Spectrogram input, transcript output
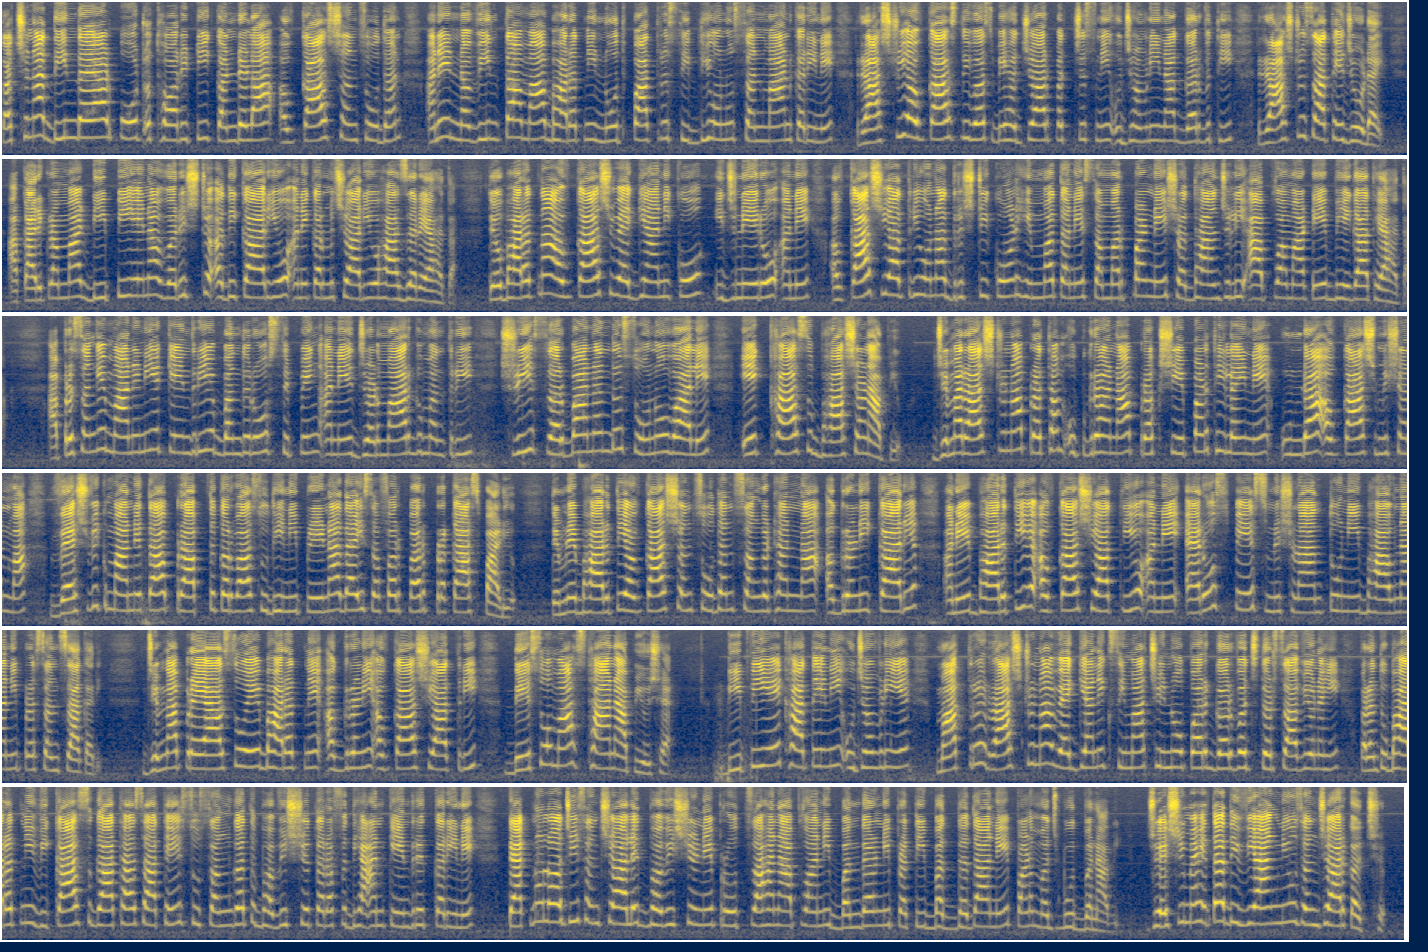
કચ્છના Deendayal port authority, Kandla, અવકાશ સંશોધન અને નવીનતામાં ભારતની નોંધપાત્ર સિદ્ધિઓનું સન્માન કરીને રાષ્ટ્રીય અવકાશ દિવસ બે હજાર પચીસની ઉજવણીના ગર્વથી રાષ્ટ્ર સાથે જોડાઈ. આ કાર્યક્રમમાં ડીપીએના વરિષ્ઠ અધિકારીઓ અને કર્મચારીઓ હાજર રહ્યા હતા. તેઓ ભારતના અવકાશ વૈજ્ઞાનિકો, ઇજનેરો અને અવકાશયાત્રીઓના દૃષ્ટિકોણ, હિંમત અને સમર્પણને શ્રદ્ધાંજલિ આપવા માટે ભેગા થયા હતા. આ પ્રસંગે માનનીય કેન્દ્રીય બંદરો, શિપિંગ અને જળમાર્ગ મંત્રી શ્રી સર્બાનંદ સોનોવાલે એક ખાસ ભાષણ આપ્યું, જેમાં રાષ્ટ્રના પ્રથમ ઉપગ્રહના પ્રક્ષેપણથી લઈને ઊંડા અવકાશ મિશનમાં વૈશ્વિક માન્યતા પ્રાપ્ત કરવા સુધીની પ્રેરણાદાયી સફર પર પ્રકાશ પાડ્યો. તેમણે ભારતીય અવકાશ સંશોધન સંગઠનના અગ્રણી કાર્ય અને ભારતીય અવકાશયાત્રીઓ અને એરોસ્પેસ નિષ્ણાંતોની ભાવનાની પ્રશંસા કરી. જેમના પ્રયાસોએ ભારતને અગ્રણી અવકાશયાત્રી દેશોમાં સ્થાન આપ્યું છે. ડીપીએ ખાતેની ઉજવણીએ માત્ર રાષ્ટ્રના વૈજ્ઞાનિક સીમાચિહ્નો પર ગર્વ જ દર્શાવ્યો નહીં, પરંતુ ભારતની વિકાસ ગાથા સાથે સુસંગત ભવિષ્ય તરફ ધ્યાન કેન્દ્રિત કરીને ટેકનોલોજી સંચાલિત ભવિષ્યને પ્રોત્સાહન આપવાની બંદરની પ્રતિબદ્ધતાને પણ મજબૂત બનાવી. જયશ્રી મહેતા, દિવ્યાંગ ન્યૂઝ, અંજાર કચ્છ.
